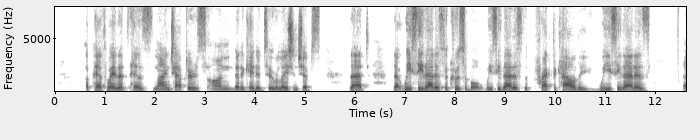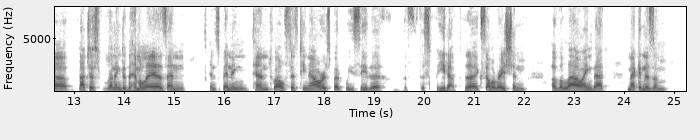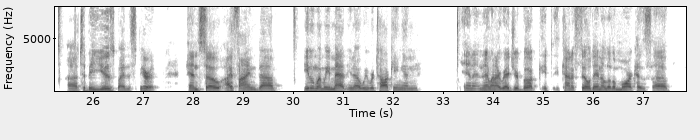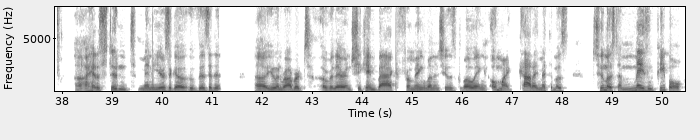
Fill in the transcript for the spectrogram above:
a pathway that has nine chapters on dedicated to relationships, that that we see that as the crucible. We see that as the practicality. We see that as uh, not just running to the Himalayas and and spending 10, 12, 15 hours, but we see the, the, the speed up, the acceleration of allowing that mechanism uh, to be used by the spirit. And so I find, uh, even when we met, you know, we were talking and, and, and then when I read your book, it, it kind of filled in a little more because uh, uh, I had a student many years ago who visited uh, you and Robert over there, and she came back from England and she was glowing. Oh my God, I met the most, two most amazing people,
